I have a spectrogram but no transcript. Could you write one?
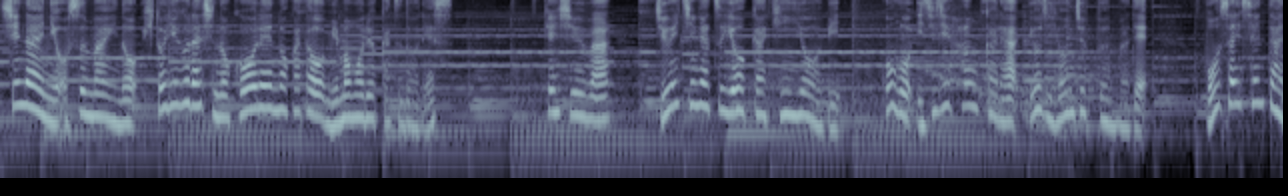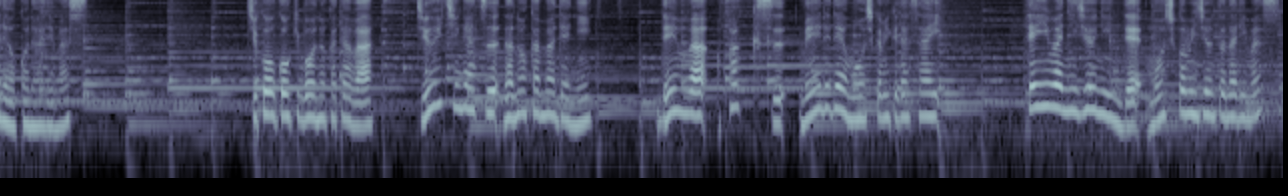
市内にお住まいの一人暮らしの高齢の方を見守る活動です。研修は11月8日金曜日午後1時半から4時40分まで防災センターで行われます。受講ご希望の方は11月7日までに電話、ファックス、メールでお申し込みください。定員は20人で申し込み順となります。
